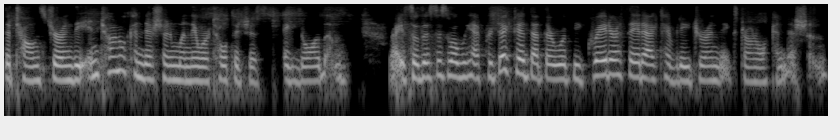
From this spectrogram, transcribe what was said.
the tones during the internal condition when they were told to just ignore them, right? So this is what we had predicted that there would be greater theta activity during the external condition.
